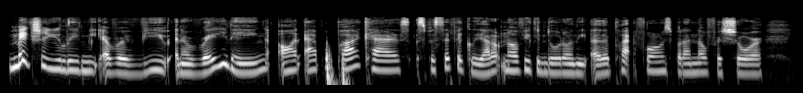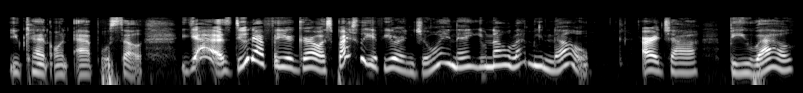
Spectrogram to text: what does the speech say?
Make sure you leave me a review and a rating on Apple Podcasts specifically. I don't know if you can do it on the other platforms, but I know for sure you can on Apple. So, yes, do that for your girl, especially if you're enjoying it. You know, let me know. All right, y'all, be well.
